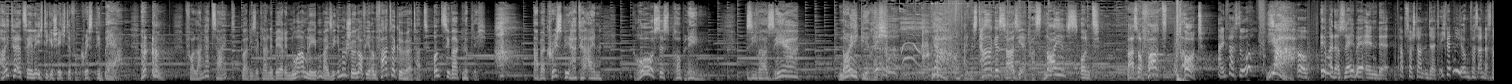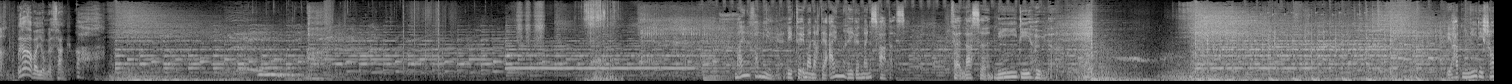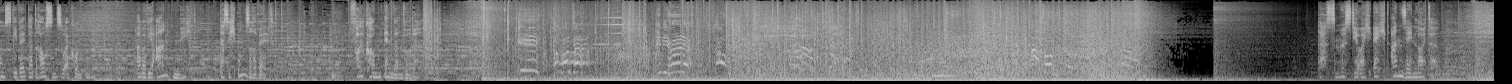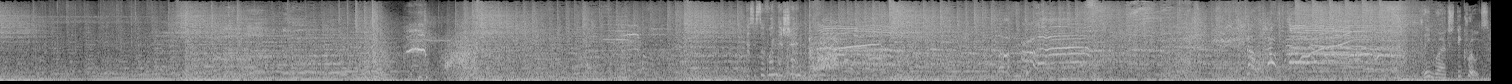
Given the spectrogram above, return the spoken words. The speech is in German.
Heute erzähle ich die Geschichte von Crispy Bear. Vor langer Zeit war diese kleine Bärin nur am Leben, weil sie immer schön auf ihren Vater gehört hat. Und sie war glücklich. Aber Crispy hatte ein großes Problem. Sie war sehr neugierig. Ja, und eines Tages sah sie etwas Neues und war sofort tot. Einfach so? Ja! Oh, Immer dasselbe Ende. hab's verstanden, Dad. Ich werde nie irgendwas anders machen. Braver Junge, Thunk. Meine Familie lebte immer nach der einen Regel meines Vaters. Verlasse nie die Höhle. Wir hatten nie die Chance, die Welt da draußen zu erkunden. Aber wir ahnten nicht, dass sich unsere Welt vollkommen ändern würde. Müsst ihr euch echt ansehen, Leute. Das ist so wunderschön. DreamWorks Decroots.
